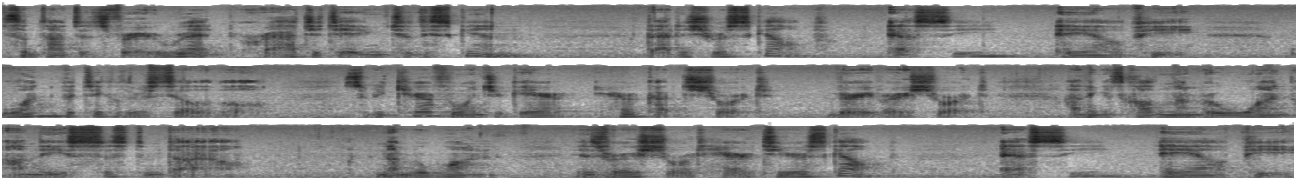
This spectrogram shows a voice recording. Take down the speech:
Sometimes it's very red or agitating to the skin. That is your scalp. S C A L P. One particular syllable. So be careful when you get your hair cut short, very, very short. I think it's called number one on the system dial. Number one is very short hair to your scalp. S C A L P.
